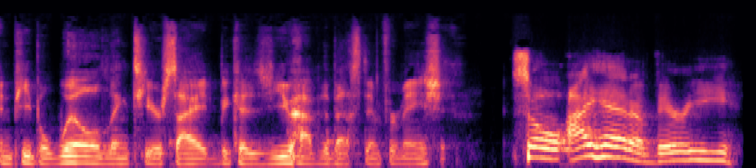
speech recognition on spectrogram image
and people will link to your site because you have the best information? So I had a very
